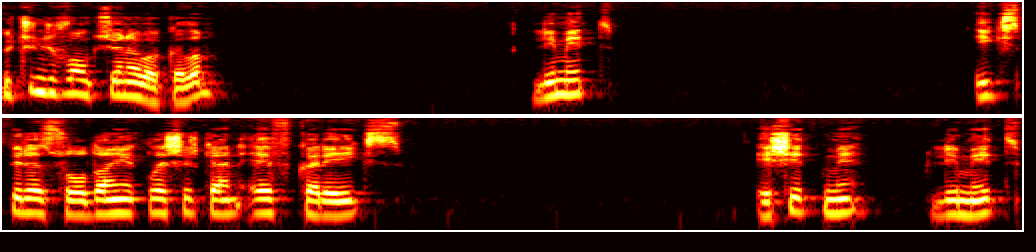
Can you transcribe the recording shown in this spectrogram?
Üçüncü fonksiyona bakalım. Limit x1'e soldan yaklaşırken f kare x eşit mi? Limit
